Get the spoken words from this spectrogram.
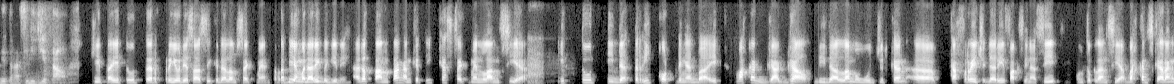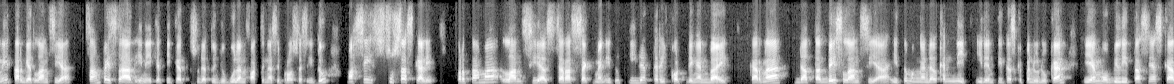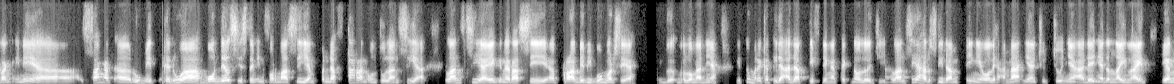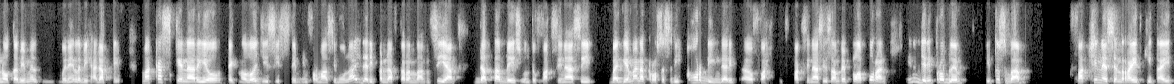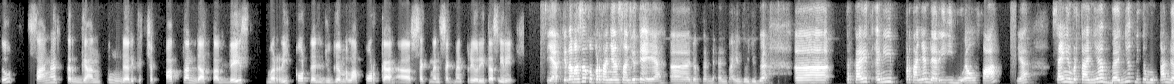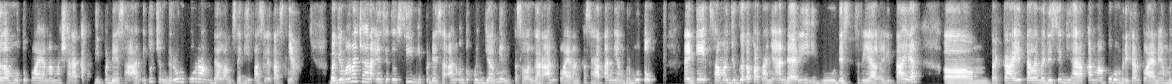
literasi digital kita itu terpriorisasi ke dalam segmen. Tapi yang menarik begini, ada tantangan ketika segmen lansia itu tidak terrecord dengan baik, maka gagal di dalam mewujudkan uh, coverage dari vaksinasi untuk lansia. Bahkan sekarang ini target lansia sampai saat ini ketika sudah tujuh bulan vaksinasi proses itu masih susah sekali. Pertama, lansia secara segmen itu tidak terrecord dengan baik karena database lansia itu mengandalkan NIK, identitas kependudukan, yang mobilitasnya sekarang ini uh, sangat uh, rumit. Kedua, model sistem informasi yang pendaftaran untuk lansia, lansia ya generasi uh, pra baby boomers ya, golongannya itu mereka tidak adaptif dengan teknologi. Lansia harus didampingi oleh anaknya, cucunya, adiknya dan lain-lain yang notabene lebih adaptif maka skenario teknologi sistem informasi mulai dari pendaftaran lansia, database untuk vaksinasi, bagaimana proses recording dari uh, vaksinasi sampai pelaporan, ini menjadi problem. Itu sebab vaccination rate kita itu sangat tergantung dari kecepatan database merecord dan juga melaporkan eh, segmen-segmen prioritas ini. Siap, kita masuk ke pertanyaan selanjutnya ya, uh, dokter dan Pak Yugo juga. Uh, terkait ini pertanyaan dari Ibu Elva ya. Saya ingin bertanya, banyak ditemukan dalam mutu pelayanan masyarakat di pedesaan itu cenderung kurang dalam segi fasilitasnya. Bagaimana cara institusi di pedesaan untuk menjamin keselenggaraan pelayanan kesehatan yang bermutu? Nah ini sama juga pertanyaan dari Ibu Destrialita ya, terkait telemedicine diharapkan mampu memberikan pelayanan yang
